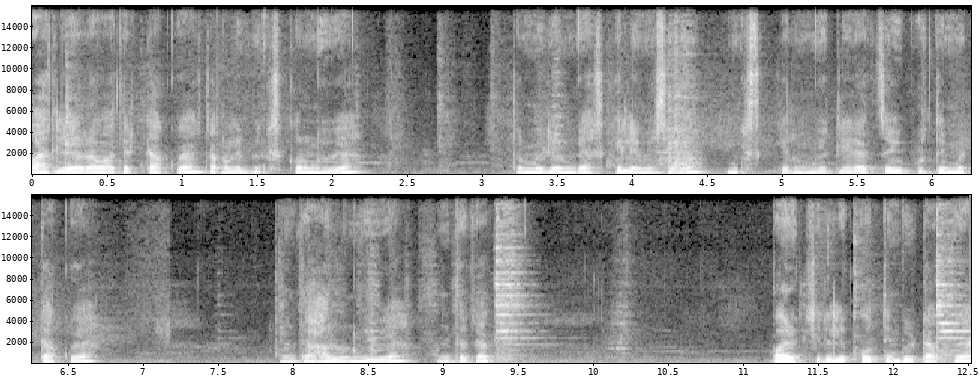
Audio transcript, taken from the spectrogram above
भाजलेला रवा त्यात टाकूया चांगलं मिक्स करून घेऊया. तर मिडियम गॅस केलं मी सगळं. मिक्स करून घेतले त्यात चवीपुरतं मीठ टाकूया. नंतर हलवून घेऊया. नंतर त्यात बारीक चिरलेली कोथिंबीर टाकूया.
